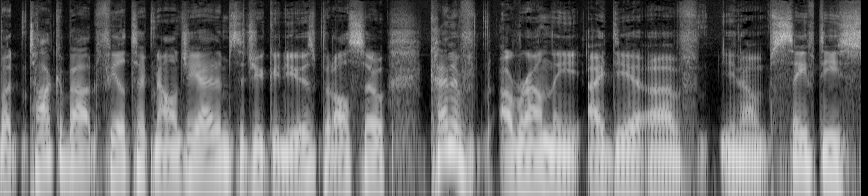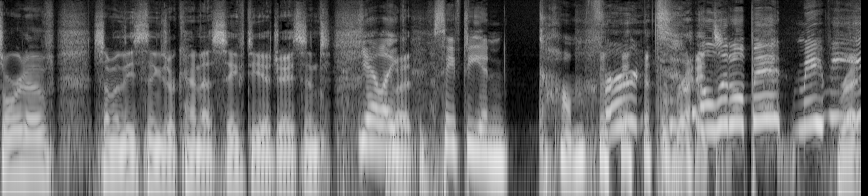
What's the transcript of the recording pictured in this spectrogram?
but talk about field technology items that you could use but also kind of around the idea of you know safety sort of some of these things are kind of safety adjacent Yeah, like safety and comfort Right. a little bit, maybe. Right.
